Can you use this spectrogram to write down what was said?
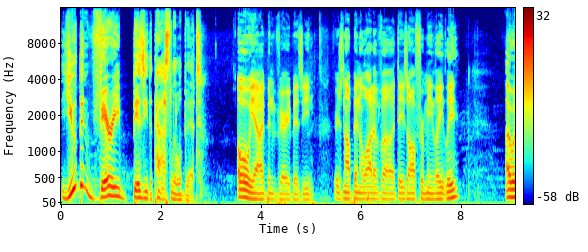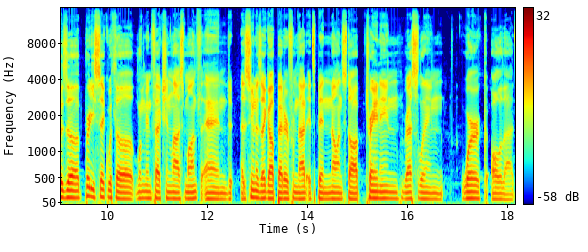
You've been very busy the past little bit. Oh yeah, I've been very busy. There's not been a lot of uh, days off for me lately. I was uh, pretty sick with a lung infection last month, and as soon as I got better from that, it's been nonstop training, wrestling, work, all of that.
